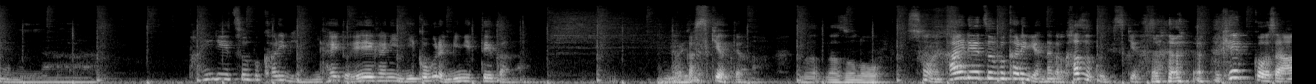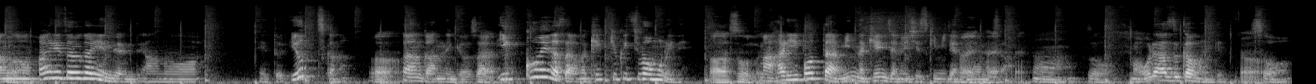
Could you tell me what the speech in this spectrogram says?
ういやねんな。パイレーツ・オブ・カリビアン意外と映画に2個ぐらい見に行ってるからな。なんか好きやったよな。な謎の。そうね、パイレーツ・オブ・カリビアンなんか家族で好きやつ 結構さ、あの、パイレーツ・オブ・カリビアンで、あの、えっと、4つかな。あなんかあんねんけどさ、はい1個目がさ、まあ、結局一番おもろいね。ああそうなんまあ、ハリー・ポッターみんな賢者の石好きみたいなもんでさ、はいうん、そう。まあ、俺は預かわんけど、ああ。そ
